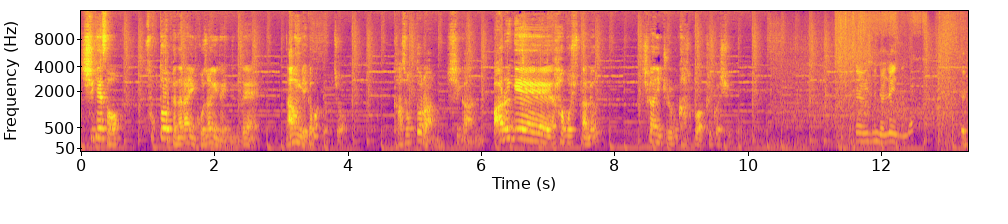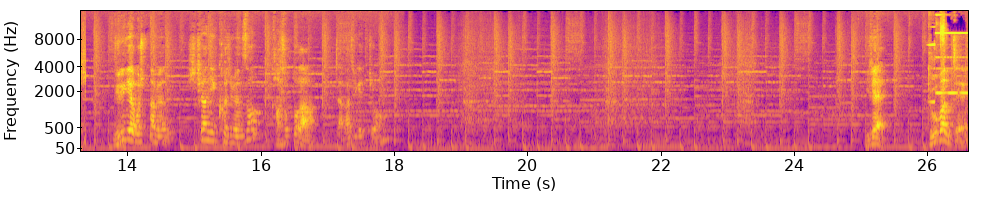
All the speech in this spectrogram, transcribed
식에서 속도 변화량이 고정이 되어 있는데 남은 게 이거밖에 없죠. 가속도랑 시간. 빠르게 하고 싶다면 시간이 줄고 가속도가 클 것이고 여기 문 열려 있는데? 느리게 하고 싶다면 시간이 커지면서 가속도가 작아지겠죠. 이제 두 번째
